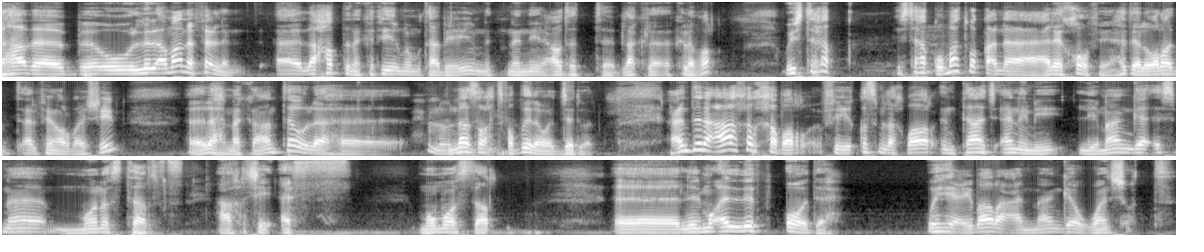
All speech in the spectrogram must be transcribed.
هذا ب... وللأمانة فعلا آه، لاحظت إن كثير من المتابعين متمنين عودة Black Clover ويستحق يستحق وما أتوقع ان عليه خوف يعني. حتى لو رد 2024 آه، له مكانته وله آه، حلو. الناس راح تفضله والجدول. عندنا آخر خبر في قسم الأخبار إنتاج أنمي لمانجا اسمها Monsters آخر شيء S مو Monster آه للمؤلف أودا وهي عبارة عن مانجا one shot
